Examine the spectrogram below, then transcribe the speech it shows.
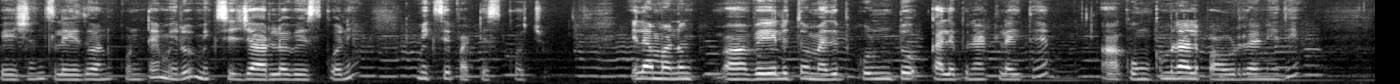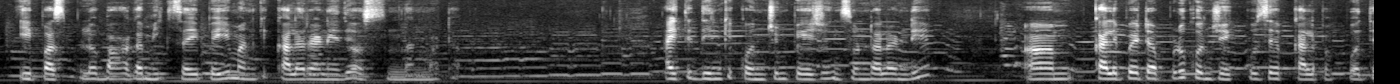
పేషెన్స్ లేదు అనుకుంటే మీరు మిక్సీ జార్లో వేసుకొని మిక్సీ పట్టేసుకోవచ్చు. ఇలా మనం వేలుతో మెదుపుకుంటూ కలిపినట్లయితే ఆ కుంకుమరాల పౌడర్ అనేది ఈ పసుపులో బాగా మిక్స్ అయిపోయి మనకి కలర్ అనేది వస్తుందన్నమాట. అయితే దీనికి కొంచెం పేషెన్స్ ఉండాలండి. కలిపేటప్పుడు కొంచెం ఎక్కువసేపు కలపకపోతే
